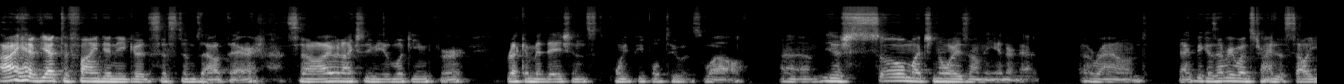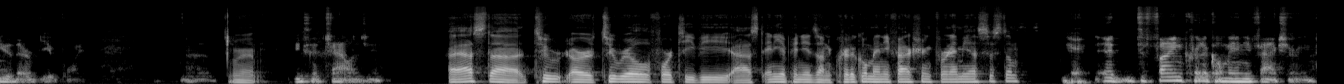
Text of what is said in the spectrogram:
I have yet to find any good systems out there. So I would actually be looking for recommendations to point people to as well. Um, there's so much noise on the internet around that because everyone's trying to sell you their viewpoint. Uh, right. Makes it challenging. I asked uh, two or two real for TV asked any opinions on critical manufacturing for an MES system. It, define critical manufacturing.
